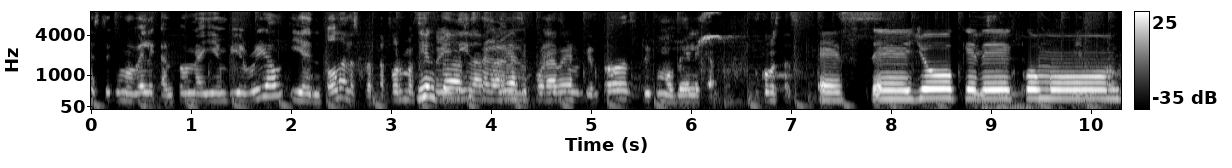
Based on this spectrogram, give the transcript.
estoy como Bele Cantón ahí en Be Real y en todas las plataformas. Y en estoy todas en las Instagram, en y por haber. En todas estoy como Bele Cantón. ¿Tú cómo estás? este, yo quedé como...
